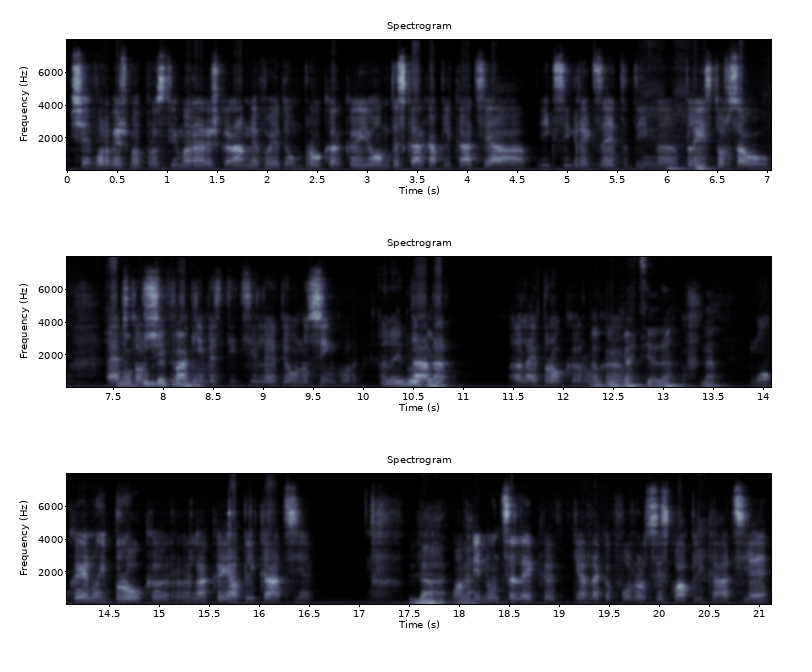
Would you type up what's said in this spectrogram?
ce vorbești, mă, prostii, mă, Rareș, că n-am nevoie de un broker, că eu îmi descarc aplicația XYZ din uh, Play Store sau App Store și fac investițiile de unul singur. Ăla e broker. Da, dar ăla e brokerul. Aplicația, că... da, da. Nu, că nu-i broker ăla, că e aplicație. Da, Oamenii da. nu înțeleg că chiar dacă folosesc o aplicație,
